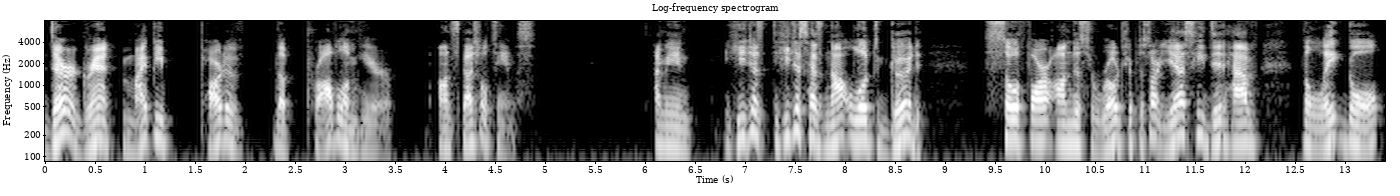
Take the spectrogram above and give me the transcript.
Derek Grant might be part of the problem here on special teams. I mean, he just he just has not looked good so far on this road trip to start. Yes, he did have the late goal,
